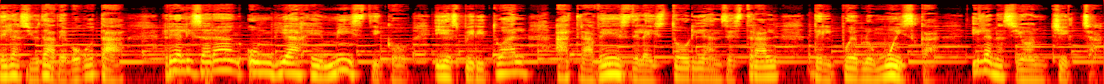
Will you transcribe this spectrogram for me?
de la ciudad de Bogotá realizarán un viaje místico y espiritual a través de la historia ancestral del pueblo muisca y la nación Chicchac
